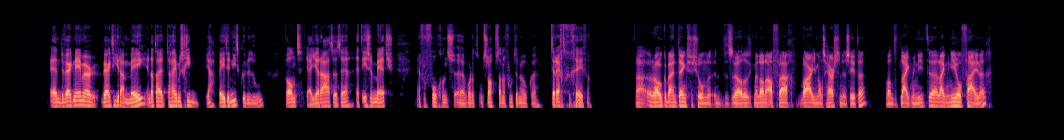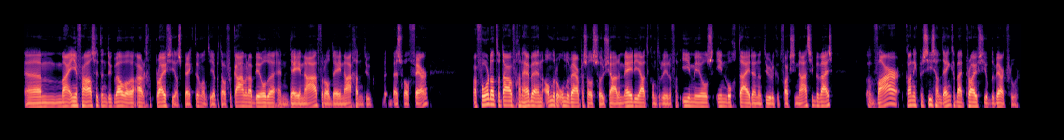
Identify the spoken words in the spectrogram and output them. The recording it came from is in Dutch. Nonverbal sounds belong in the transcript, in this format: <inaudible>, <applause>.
En de werknemer werkt hier aan mee en dat hij, hij misschien ja, beter niet kunnen doen. Want ja, je raadt het, hè, het is een match. En vervolgens uh, wordt het ontslag op staande voeten ook uh, terecht gegeven. Roken bij een tankstation, het is wel dat ik me dan afvraag waar iemands hersenen zitten. Want het lijkt me niet, lijkt me niet heel veilig. Um, maar in je verhaal zitten natuurlijk wel, wel aardige privacy aspecten. Want je hebt het over camerabeelden en DNA. Vooral DNA gaat natuurlijk best wel ver. Maar voordat we het daarover gaan hebben en andere onderwerpen zoals sociale media, het controleren van e-mails, inlogtijden en natuurlijk het vaccinatiebewijs. Waar kan ik precies aan denken bij privacy op de werkvloer?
